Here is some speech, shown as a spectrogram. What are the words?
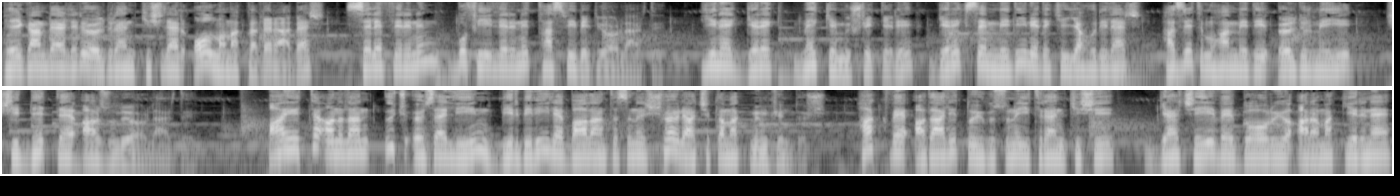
peygamberleri öldüren kişiler olmamakla beraber, seleflerinin bu fiillerini tasvip ediyorlardı. Yine gerek Mekke müşrikleri, gerekse Medine'deki Yahudiler, Hz. Muhammed'i öldürmeyi şiddetle arzuluyorlardı. Ayette anılan üç özelliğin birbiriyle bağlantısını şöyle açıklamak mümkündür. Hak ve adalet duygusunu yitiren kişi, gerçeği ve doğruyu aramak yerine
